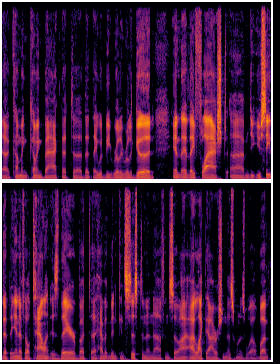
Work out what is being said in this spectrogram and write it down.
uh, coming coming back, that uh, that they would be really really good, and they, they flashed. Um, you, you, see that the NFL talent is there, but uh, haven't been consistent enough, and so I, I, like the Irish in this one as well. But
